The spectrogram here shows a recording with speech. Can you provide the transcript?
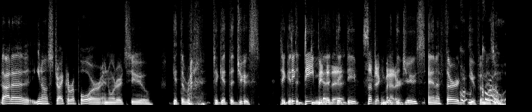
Gotta, you know, strike a rapport in order to get the to get the juice. To get dig the deep into the dig deep subject and get matter. the juice and a third euphemism. Grow,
